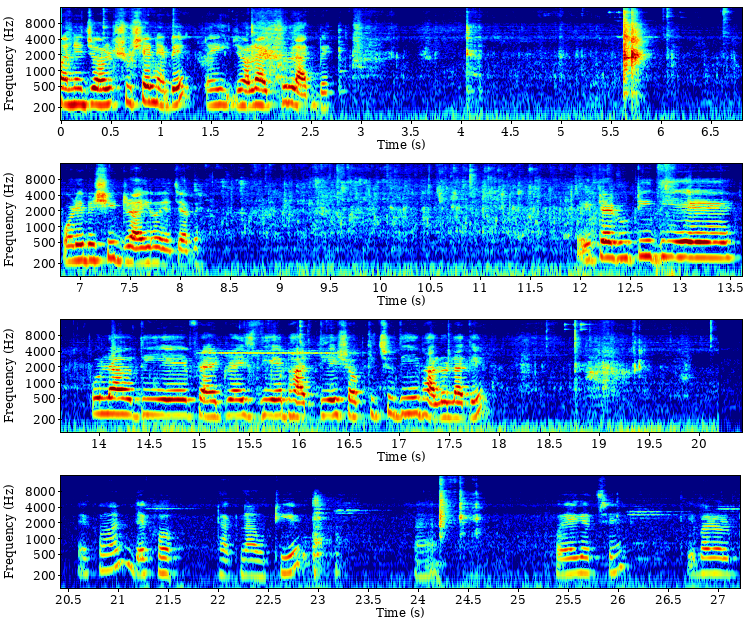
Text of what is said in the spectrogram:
মানে জল শুষে নেবে, তাই জল একটু লাগবে। পরে বেশি ড্রাই হয়ে যাবে। এটা রুটি দিয়ে, পোলাও দিয়ে ফ্রাইড রাইস দিয়ে, ভাত দিয়ে সব কিছু দিয়ে ভালো লাগে। এখন দেখো, ঢাকনা উঠিয়ে হ্যাঁ হয়ে গেছে। এবার অল্প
